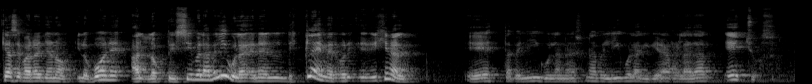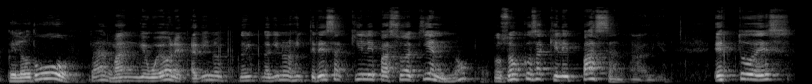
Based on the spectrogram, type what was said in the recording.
¿Qué hace no Y lo pone a los principios de la película, en el disclaimer original. Esta película no es una película que quiera relatar hechos. Pelotudo, claro. Mangue hueones. Aquí no, aquí no nos interesa qué le pasó a quién. No. no son cosas que le pasan a alguien. Esto es,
